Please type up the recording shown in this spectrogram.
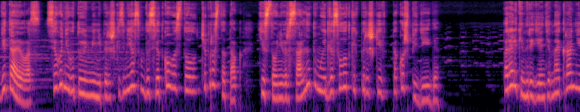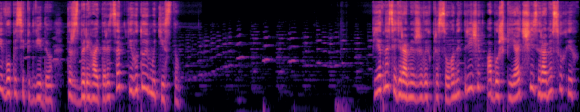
Вітаю вас! Сьогодні готую міні-пиріжки з м'ясом до святкового столу чи просто так. Тісто універсальне, тому і для солодких пиріжків також підійде. Перелік інгредієнтів на екрані і в описі під відео, тож зберігайте рецепт і готуємо тісто. 15 г живих пресованих дріжджів або ж 5-6 г сухих.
